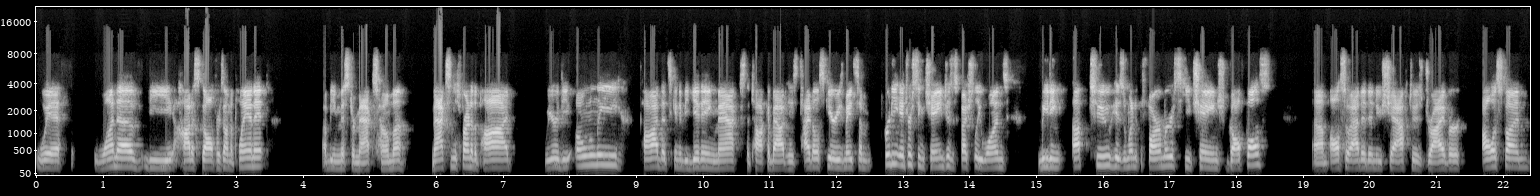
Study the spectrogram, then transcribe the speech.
with one of the hottest golfers on the planet. That'll be Mr. Max Homa. Max is in front of the pod. We are the only pod that's going to be getting Max to talk about his title gear. He's made some pretty interesting changes, especially ones leading up to his win at the Farmers. He changed golf balls, um, also added a new shaft to his driver. All is fun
